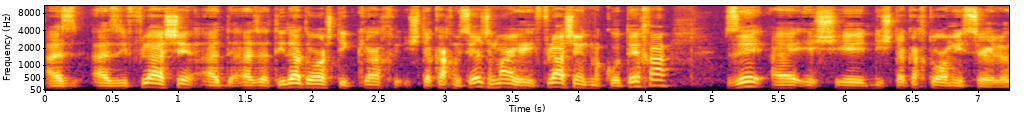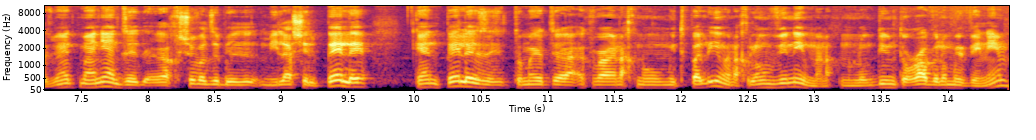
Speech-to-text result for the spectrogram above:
אז, אז יפלא השם, אז עתידה תורה שתיקח מישראל, שנאמר יפלא השם את מכותיך, זה להשתכח תורה מישראל. אז באמת מעניין זה לחשוב על זה במילה של פלא, כן? פלא זה, זאת אומרת, כבר אנחנו מתפלאים, אנחנו לא מבינים, אנחנו לומדים תורה ולא מבינים,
